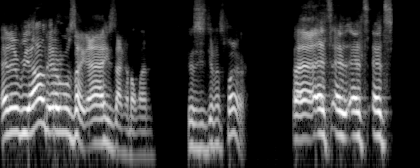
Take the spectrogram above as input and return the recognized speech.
And in reality, everyone's like, ah, he's not going to win because he's a defense player. Uh, it's it's it's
